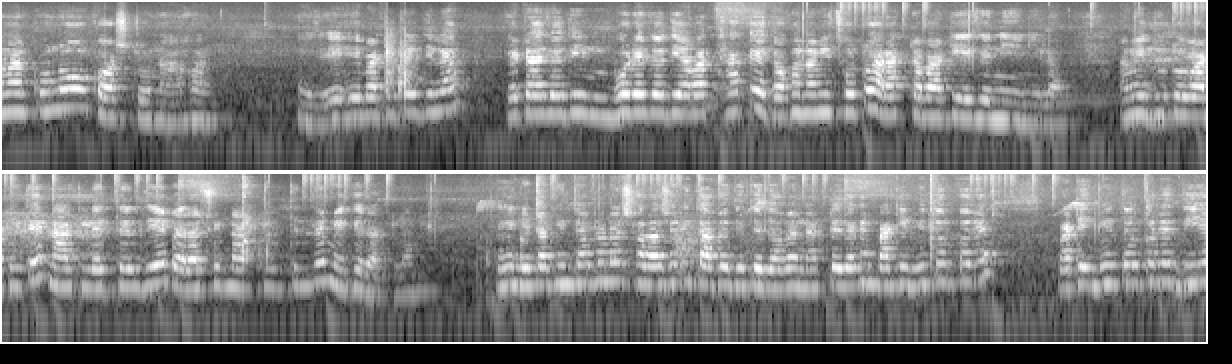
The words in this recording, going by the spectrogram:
আমার কোনো কষ্ট না হয়। এই যে এই বাটিতে দিলাম। এটা যদি ভরে যদি আবার থাকে, তখন আমি ছোট আর একটা বাটি এই যে নিয়ে নিলাম। আমি দুটো বাটিতে নারকেলের তেল দিয়ে, প্যারাশুট নারকেলের তেল দিয়ে মেখে রাখলাম। দেখুন, এটা কিন্তু আপনারা সরাসরি তাপে দিতে যাবেন একটা দেখেন বাটির ভিতর করে, বাটির ভিতর করে দিয়ে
